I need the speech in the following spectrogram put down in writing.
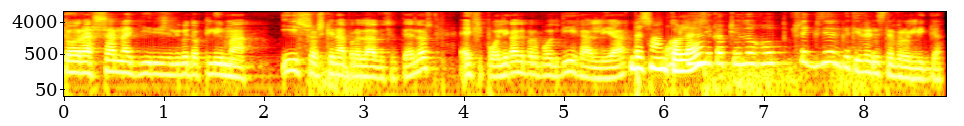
Τώρα σαν να γυρίζει λίγο το κλίμα ίσως και να προλάβει στο τέλος. Έχει πολύ καλό προπονητή η Γαλλία. Βεσάν ο Κολέ. οποίος για κάποιο λόγο δεν ξέρω γιατί δεν είναι στην Ευρωλίγκα.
